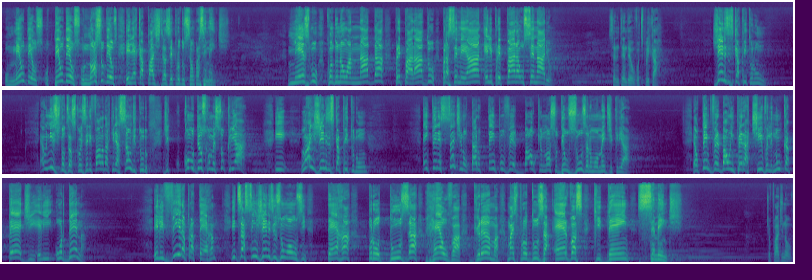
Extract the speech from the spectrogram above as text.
O meu Deus, o teu Deus, o nosso Deus, Ele é capaz de trazer produção para a semente mesmo quando não há nada preparado para semear, Ele prepara o cenário. Você não entendeu? Vou te explicar. Gênesis capítulo 1. É o início de todas as coisas. Ele fala da criação de tudo, de como Deus começou a criar. E lá em Gênesis capítulo 1, é interessante notar o tempo verbal que o nosso Deus usa no momento de criar. É o tempo verbal imperativo, ele nunca pede, ele ordena ele vira para a terra e diz assim, Gênesis 1:11, terra produza relva, grama, mas produza ervas que deem semente. Deixa eu falar de novo.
